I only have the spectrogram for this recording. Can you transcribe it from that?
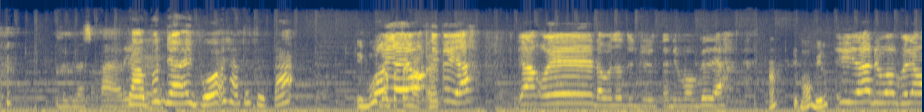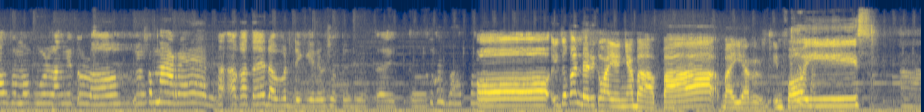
Udah jelas sekali. Dapat ya ibu satu juta. ibu oh dapat iya yang waktu thr itu ya yang gue dapat satu juta di mobil ya Hah? di mobil iya di mobil yang waktu mau pulang itu loh Yang kemarin. Ah, katanya dapat dikirim satu juta itu Oh, itu kan dari kliennya Bapak bayar invoice. ah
